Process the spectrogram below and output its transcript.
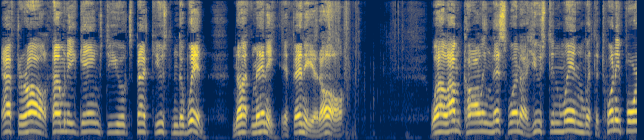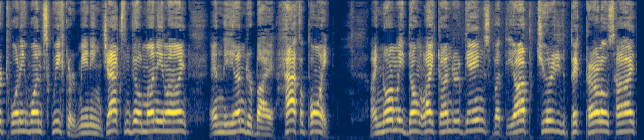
After all, how many games do you expect Houston to win? Not many, if any at all. Well, I'm calling this one a Houston win with the 24-21 squeaker, meaning Jacksonville money line and the under by half a point. I normally don't like under games, but the opportunity to pick Carlos Hyde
